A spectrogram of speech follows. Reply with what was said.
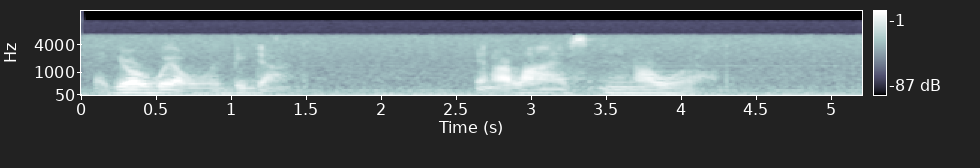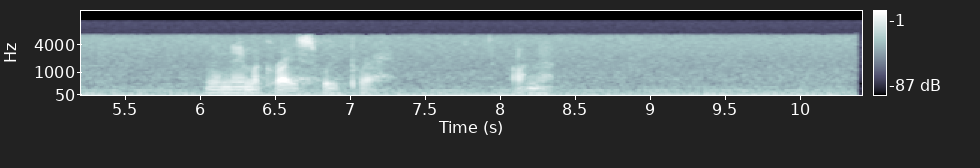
That your will would be done in our lives and in our world. In the name of Christ we pray. Amen.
